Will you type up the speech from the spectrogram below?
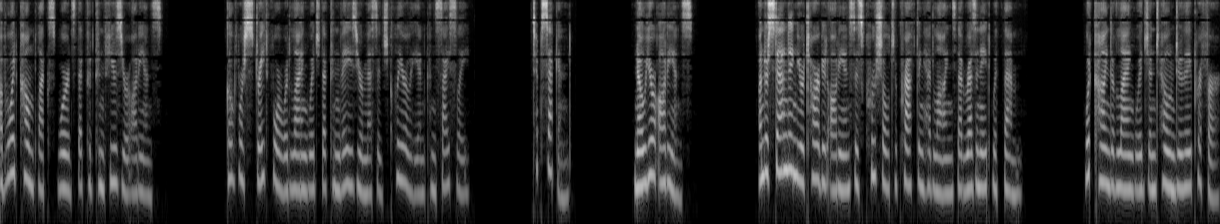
Avoid complex words that could confuse your audience. Go for straightforward language that conveys your message clearly and concisely. Tip second Know your audience. Understanding your target audience is crucial to crafting headlines that resonate with them. What kind of language and tone do they prefer?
